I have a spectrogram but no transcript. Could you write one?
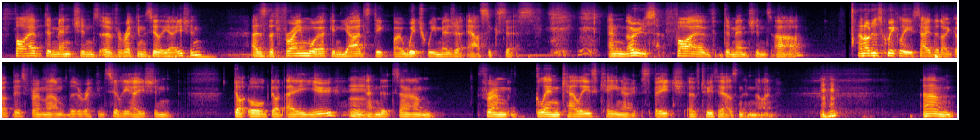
five dimensions of reconciliation as the framework and yardstick by which we measure our success. And those five dimensions are, and I'll just quickly say that I got this from um, the reconciliation.org.au, and it's um, from Glenn Kelly's keynote speech of 2009. Um,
